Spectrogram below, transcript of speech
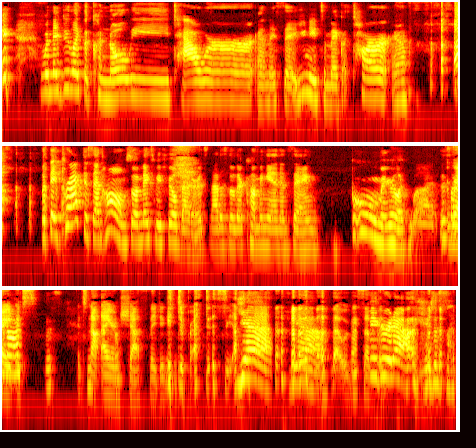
when they do like the cannoli tower and they say you need to make a tart. But they practice at home, so it makes me feel better. It's not as though they're coming in and saying boom, and you're like, what? It's right. Like, no, it's, it's, it's, not Iron Chef. They did get to practice. Yeah. Yeah. Yeah. that would be something. Figure it out. You're just like,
